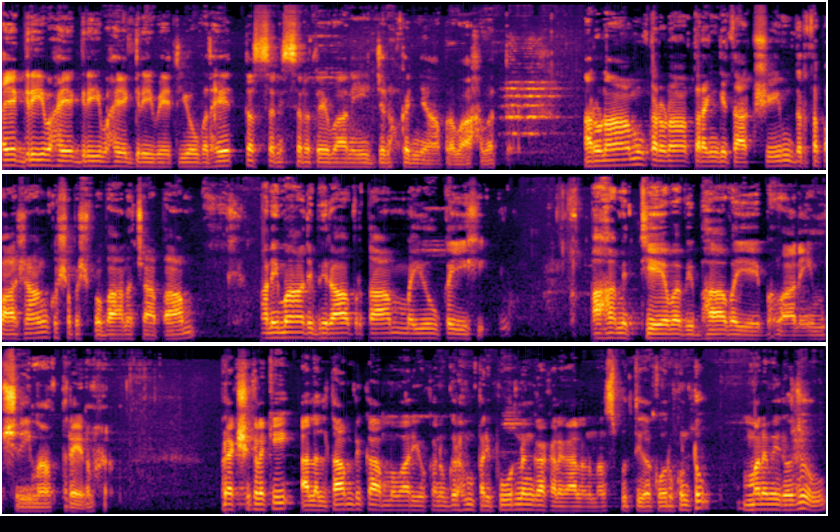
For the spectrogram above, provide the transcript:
హయగ్రీవ హయగ్రీవ హయగ్రీవేతియో వధేత్తస్స నిస్సరతే వాణి జనుకన్యా ప్రవాహవత్. అరుణాం కరుణాతరంగితాక్షీం ధృతపాశాంకుశపుష్పబాణచాపాం అనిమాదిభిరావృతాం మయూకై. అహమిత్యేవ విభావయే భవానీం శ్రీమాత్రే నమ. ప్రేక్షకులకి ఆ లలితాంబిక అమ్మవారి యొక్క అనుగ్రహం పరిపూర్ణంగా కలగాలని మనస్ఫూర్తిగా కోరుకుంటూ మనం ఈరోజు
